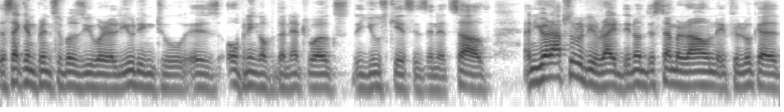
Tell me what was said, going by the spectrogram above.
The second principles you were alluding to is opening up the networks, the use cases in itself. And you're absolutely right. You know, this time around, if you look at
